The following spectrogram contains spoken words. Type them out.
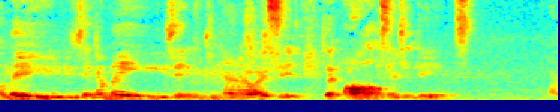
Amazing, amazing! Now I see that all sentient beings are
